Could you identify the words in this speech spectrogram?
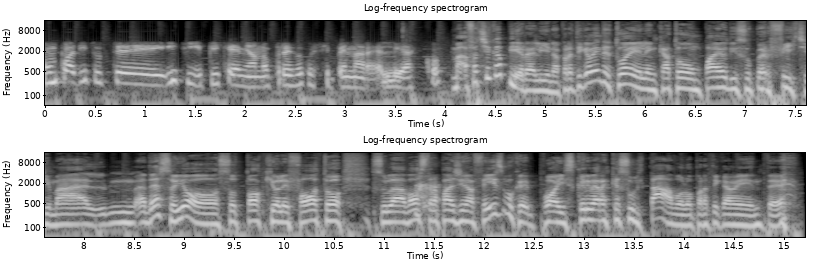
un po' di tutti i tipi che mi hanno preso questi pennarelli, ecco. Ma facci capire, Alina, praticamente tu hai elencato un paio di superfici, ma mm, adesso io ho sott'occhio le foto sulla vostra pagina Facebook e puoi scrivere anche sul tavolo praticamente.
